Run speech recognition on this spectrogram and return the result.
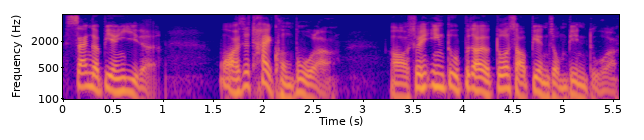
三个变异的，哇，这太恐怖了。哦，所以印度不知道有多少变种病毒啊。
